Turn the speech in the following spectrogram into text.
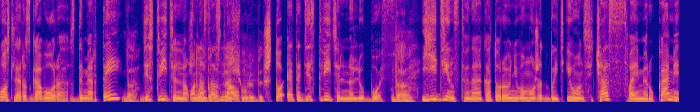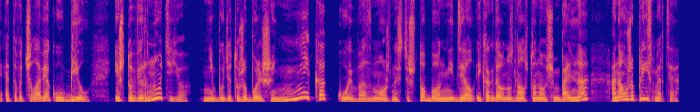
после разговора с Демертей, да. действительно, что он, он осознал, любит. что это действительно любовь. Да. Единственная, которая у него может быть. И он сейчас своими руками этого человека убил. И что вернуть ее не будет уже больше никакой возможности, что бы он ни делал. И когда он узнал, что она очень больна, она уже при смерти.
